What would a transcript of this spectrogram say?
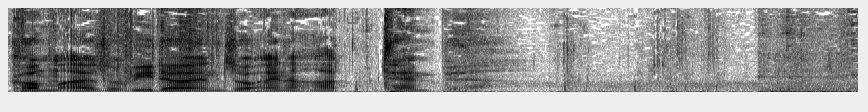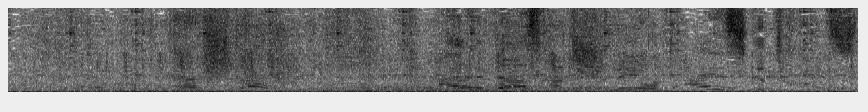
Kommen also wieder in so eine Art Tempel. Erstaunlich. All das hat Schnee und Eis getrotzt.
